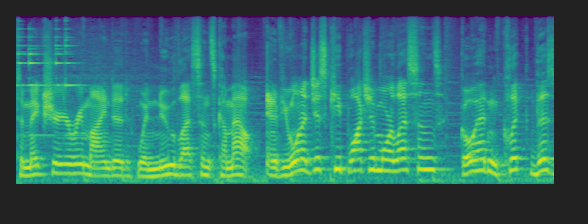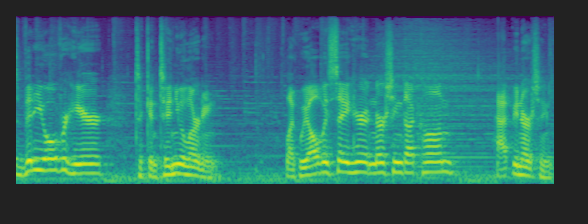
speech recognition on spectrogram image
to make sure you're reminded when new lessons come out. And if you want to just keep watching more lessons, go ahead and click this video over here to continue learning. Like we always say here at nursing.com, happy nursing.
